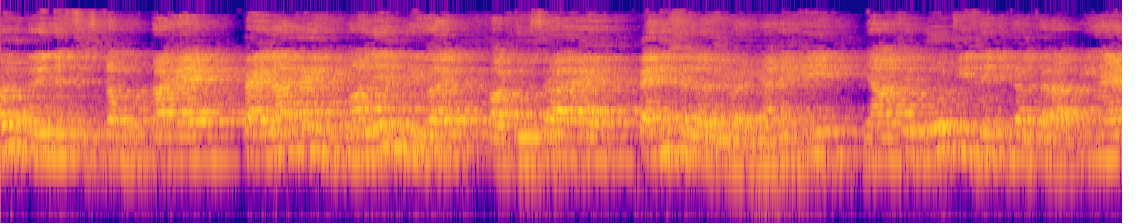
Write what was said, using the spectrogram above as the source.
दो ड्रेनेज सिस्टम होता है। पहला है हिमालयन रिवर और दूसरा है पेनिसुलर रिवर यानी कि यहाँ से दो चीज़ें निकल कर आती हैं।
